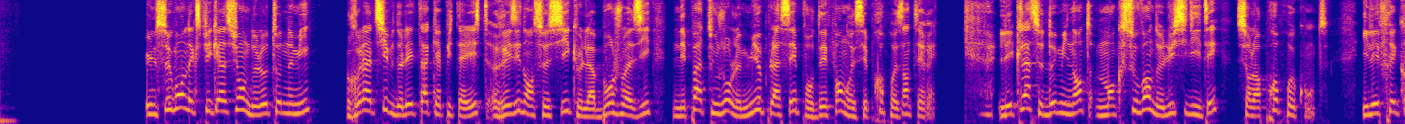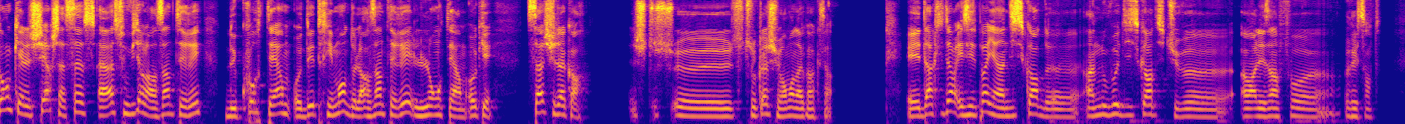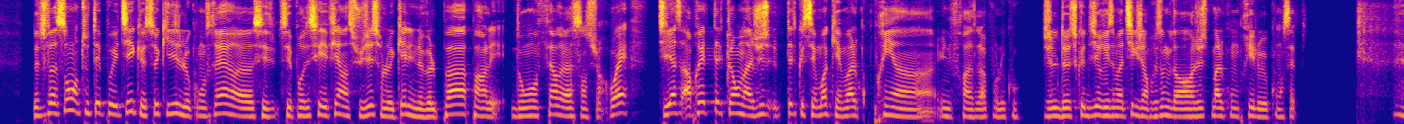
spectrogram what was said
Une seconde explication de l'autonomie relative de l'État capitaliste réside en ceci que la bourgeoisie n'est pas toujours le mieux placée pour défendre ses propres intérêts. Les classes dominantes manquent souvent de lucidité sur leur propre compte. Il est fréquent qu'elles cherchent à, assouvir leurs intérêts de court terme au détriment de leurs intérêts long terme. Ok, ça je suis d'accord. Euh, ce truc-là, je suis vraiment d'accord avec ça. Et Dark Leader, n'hésite pas, il y a un Discord, euh, un nouveau Discord si tu veux avoir les infos euh, récentes. De toute façon, tout est politique. Ceux qui disent le contraire, c'est pour disqualifier un sujet sur lequel ils ne veulent pas parler, dont faire de la censure. Ouais, après peut-être que là on a juste, peut-être que c'est moi qui ai mal compris une phrase là pour le coup. De ce que dit Rhizmatic, j'ai l'impression d'avoir juste mal compris le concept.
